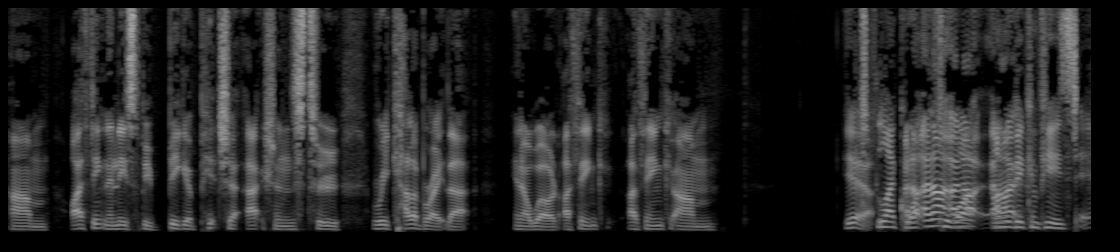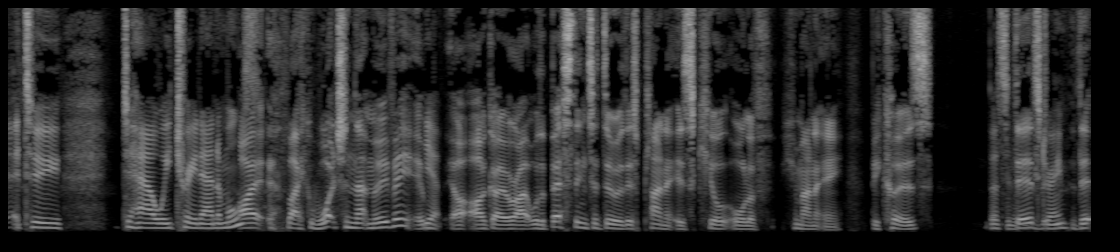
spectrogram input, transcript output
Um, I think there needs to be bigger picture actions to recalibrate that in our world. I think. I think. Um, yeah. Like And I- what? and I- to and what? I- and I'm a bit confused uh, to to how we treat animals. I like watching that movie. It, Yep. I, I go, right. Well, the best thing to do with this planet is kill all of humanity because That's a bit they're, extreme. they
